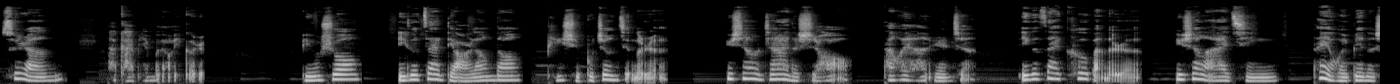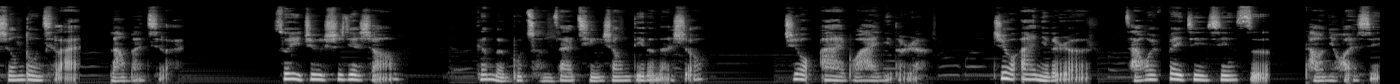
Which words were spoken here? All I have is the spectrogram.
虽然它改变不了一个人。比如说，一个再吊儿郎当、平时不正经的人，遇上了真爱的时候，他会很认真；一个再刻板的人，遇上了爱情，他也会变得生动起来、浪漫起来。所以，这个世界上根本不存在情商低的男生，只有爱不爱你的人。只有爱你的人才会费尽心思讨你欢心，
